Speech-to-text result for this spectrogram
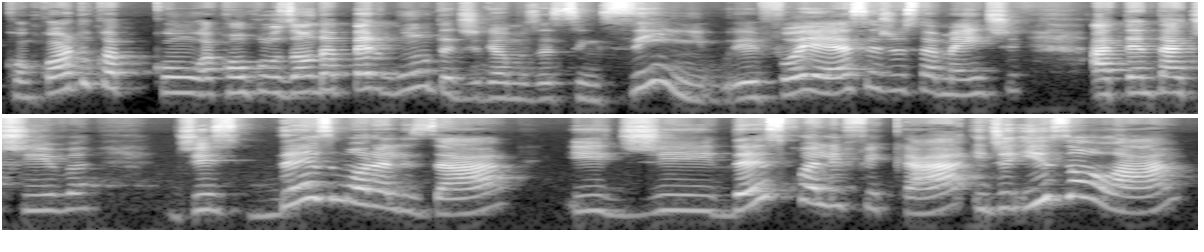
concordo com a, com a, conclusão da pergunta, digamos assim. Sim, foi essa justamente a tentativa de desmoralizar e de desqualificar e de isolar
